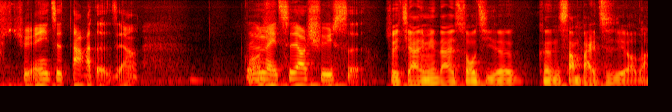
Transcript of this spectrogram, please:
选一只大的这样，就是每次要取舍。所以家里面大概收集了可能上百只有吧？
